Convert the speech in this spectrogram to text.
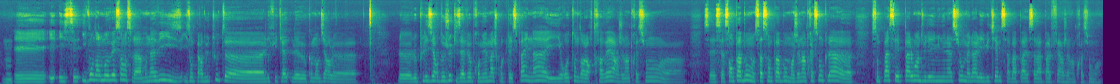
Mm. Et, et- ils vont dans le mauvais sens là. À mon avis, ils, ils ont perdu toute euh, l'effica- le comment dire le, le plaisir de jeu qu'ils avaient au premier match contre l'Espagne. Là, ils retombent dans leur travers. J'ai l'impression, euh, ça sent pas bon. Ça sent pas bon. Moi, j'ai l'impression que là, euh, ils sont passés pas loin d'une élimination, mais là, les huitièmes, ça va pas, ça va pas le faire. J'ai l'impression. moi.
